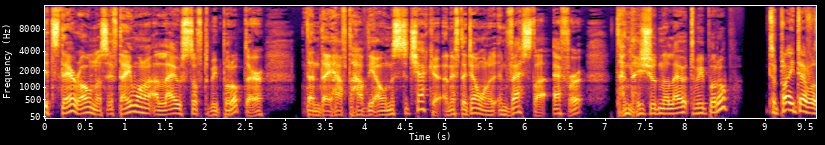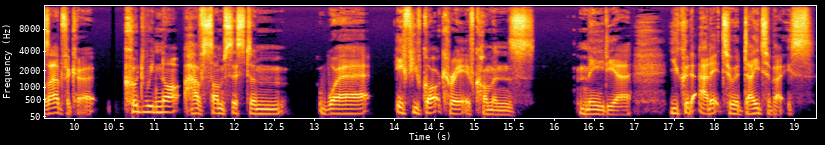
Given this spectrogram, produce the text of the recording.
It's their onus. If they want to allow stuff to be put up there, then they have to have the onus to check it. And if they don't want to invest that effort, then they shouldn't allow it to be put up. To play devil's advocate, could we not have some system where if you've got Creative Commons media, you could add it to a database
